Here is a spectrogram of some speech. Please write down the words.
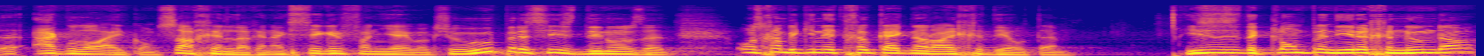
ek wil daar uitkom, sag en lig en ek seker van jy ook. So hoe presies doen ons dit? Ons gaan bietjie net gou kyk na daai gedeelte. Jesus het 'n klomp en diere genoem daar,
